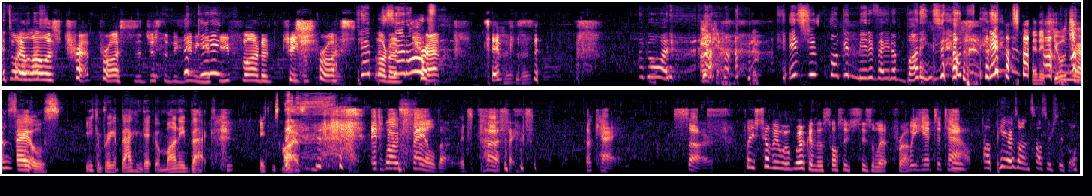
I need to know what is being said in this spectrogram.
It's all My of us. trap prices are just the beginning. If you find a cheaper price 10% on a off. trap, ten percent. Oh my god. Okay. It's just fucking Mitivator Bunnings out there. And if your trap fails, you can bring it back and get your money back. If you survive. It won't fail though. It's perfect. Okay. So Please tell me we're working the sausage sizzle out front. we head to town. Mm. Appears on Sausage Sizzle.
